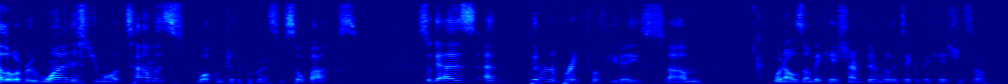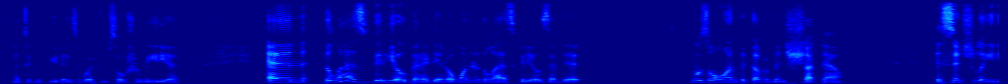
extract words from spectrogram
Hello everyone, it's Jamarl Thomas. Welcome to the Progressive Soapbox. So guys, I've been on a break for a few days. Um, when I was on vacation, I didn't really take a vacation, so I took a few days away from social media. And the last video that I did, or one of the last videos I did, was on the government shutdown. Essentially,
